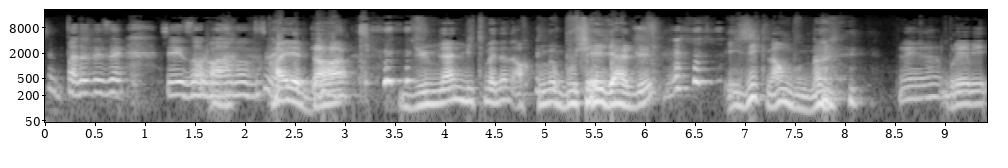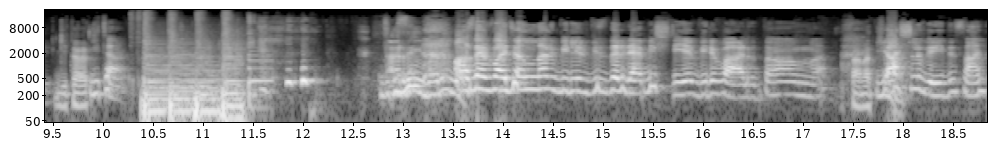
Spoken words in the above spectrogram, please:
Şimdi patatese şey zorbalamamız mı? Hayır daha cümlen bitmeden aklına bu şey geldi. Ezik lan bunlar. Buraya bir gitar. Gitar. Neredeyim arayayım Azerbaycanlılar bilir bizde Remiş diye biri vardı tamam mı? Sanatçı. Yaşlı biriydi san-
